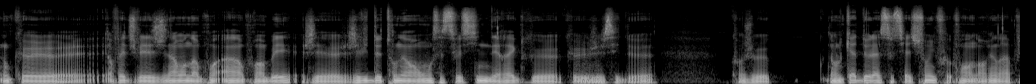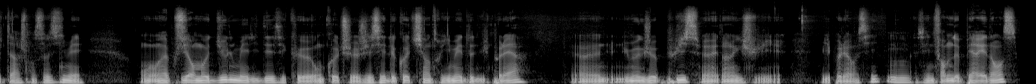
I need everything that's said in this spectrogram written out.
Donc, en fait, je vais généralement d'un point A à un point B. J'évite de tourner en rond. Ça, c'est aussi une des règles que, que Mhm. j'essaie de. Quand je. Dans le cadre de l'association, il faut. Enfin, on en reviendra plus tard, je pense aussi, mais on, a plusieurs modules, mais l'idée, c'est que on coach. J'essaie de coacher, entre guillemets, d'autres bipolaires, euh, du, mieux que je puisse, étant donné que je suis bipolaire aussi. Mhm. C'est une forme de danse.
